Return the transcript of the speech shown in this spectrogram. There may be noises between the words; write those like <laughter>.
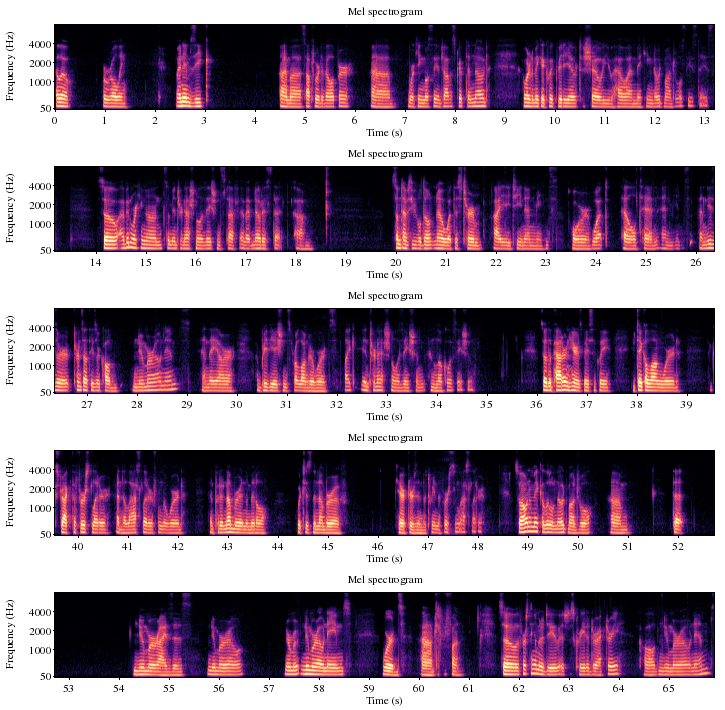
Hello, we're rolling. My name's Zeke. I'm a software developer uh, working mostly in JavaScript and Node. I wanted to make a quick video to show you how I'm making Node modules these days. So I've been working on some internationalization stuff and I've noticed that um, sometimes people don't know what this term I18N means or what L10N means. And these are, turns out these are called numeronyms and they are abbreviations for longer words like internationalization and localization. So the pattern here is basically you take a long word, extract the first letter and the last letter from the word, and put a number in the middle, which is the number of characters in between the first and last letter. So I want to make a little node module um, that numerizes numero, numero, numero names words uh, just for fun. So the first thing I'm going to do is just create a directory called numeronyms.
